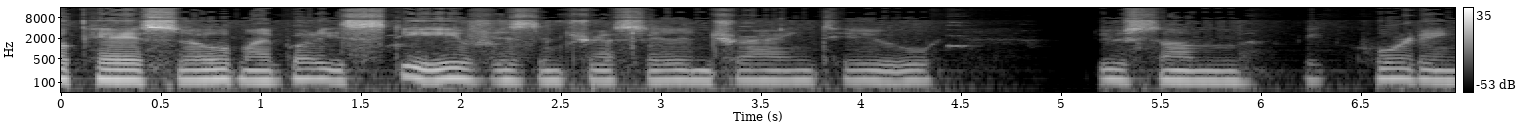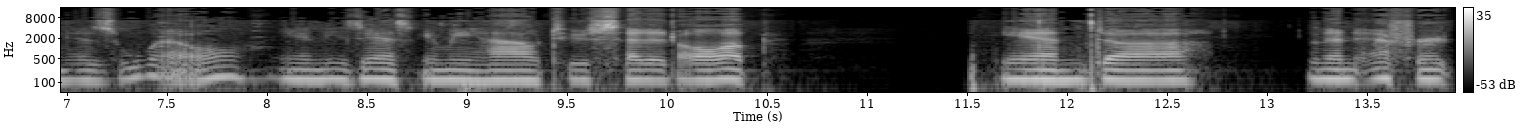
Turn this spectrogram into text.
Okay, so my buddy Steve is interested in trying to do some recording as well, and he's asking me how to set it all up. And uh, in an effort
